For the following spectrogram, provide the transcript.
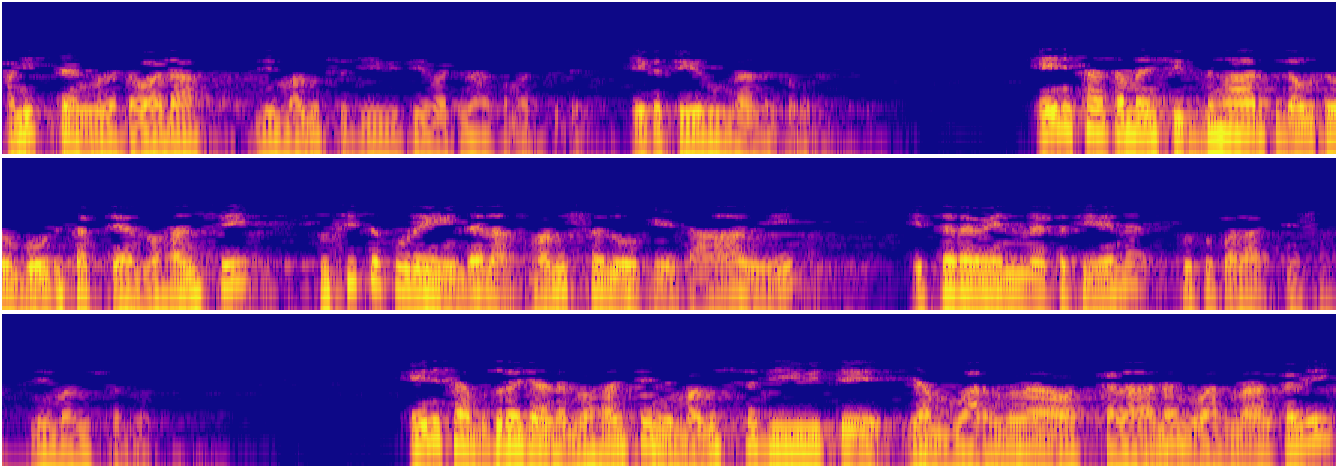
අනිත් තැන් වලට වඩා මේ මනුෂ්‍ය ජීවිතයේ වටිනාකමක් තිබෙනවා. ඒක තේරුම් ගන්න ඕනේ. ඒ නිසා තමයි සිද්ධාර්ථ ගෞතම බෝධිසත්වයන් වහන්සේ සුසිතපුරේ ඉඳලා මනුෂ්‍ය ලෝකයට ආවේ ඊතර වෙන්නට තියෙන කුතුපලක් නිසා මේ මනුෂ්‍ය ලෝකය. ඒ නිසා බුදුරජාණන් වහන්සේ මේ මනුෂ්‍ය ජීවිතේ යම් වර්ණනාවක් කළා නම් වර්ණනා කළේ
